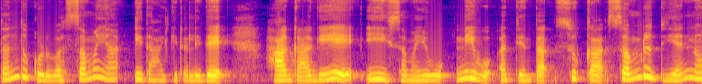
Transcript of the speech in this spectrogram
ತಂದುಕೊಡುವ ಸಮಯ ಇದಾಗಿರಲಿದೆ. ಹಾಗಾಗಿಯೇ ಈ ಸಮಯವು ನೀವು ಅತ್ಯಂತ ಸುಖ ಸಮೃದ್ಧಿಯನ್ನು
